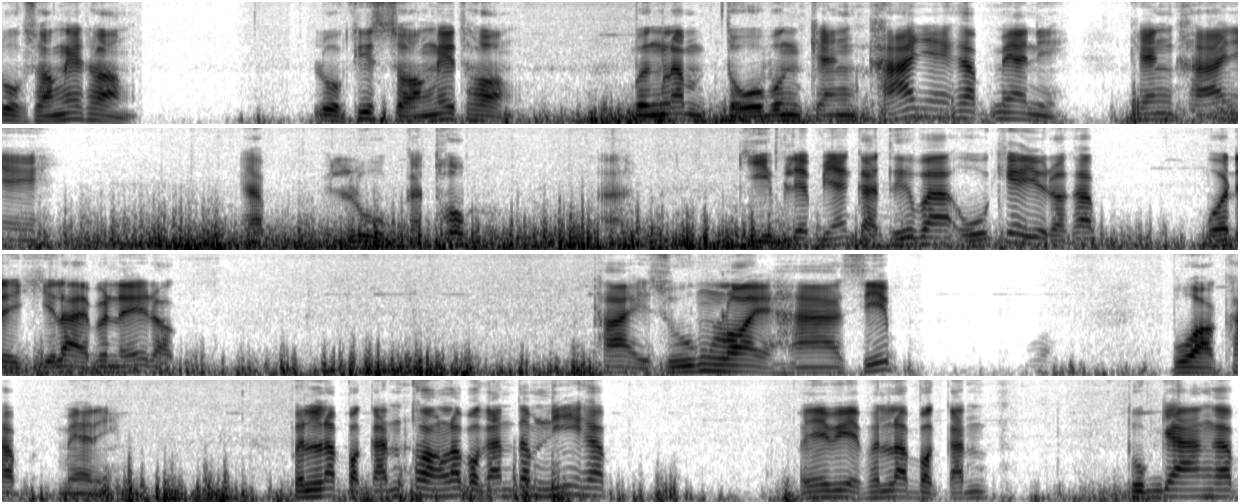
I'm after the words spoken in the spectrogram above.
ลูกสองในท้อง ลูกที่สองในท้อง เบิ่งลำโตเบิ่งแข้งขาใหญ่ครับ แม่นี่แข้งขาใหญ่ครับเป็นลูกกระทบอ่ากีบเรียบหยังก็ถือว่าโอเคอยู่หรอกครับบ่ได้ขี้ลายปานใดดอกถ่ายสูงร้อยห้าสิบบวกครับแม่นี่เพิ่นรับประกันทองรับประกันตำหนี้ครับพยาเวทเพิ่นรับประกันทุกอย่างครับ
